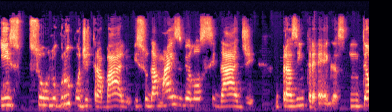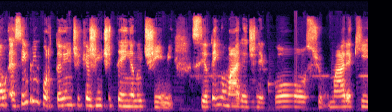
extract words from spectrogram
isso no grupo de trabalho, isso dá mais velocidade para as entregas. Então, é sempre importante que a gente tenha no time, se eu tenho uma área de negócio, uma área que,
